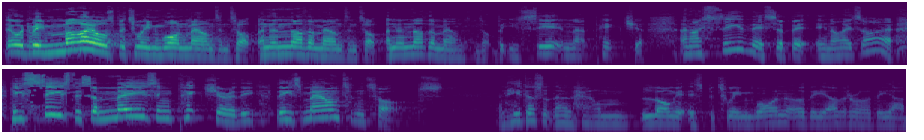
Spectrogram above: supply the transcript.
there would be miles between one mountaintop and another mountaintop and another mountaintop, but you see it in that picture. And I see this a bit in Isaiah. He sees this amazing picture of the, these mountaintops, and he doesn't know how long it is between one or the other or the other.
